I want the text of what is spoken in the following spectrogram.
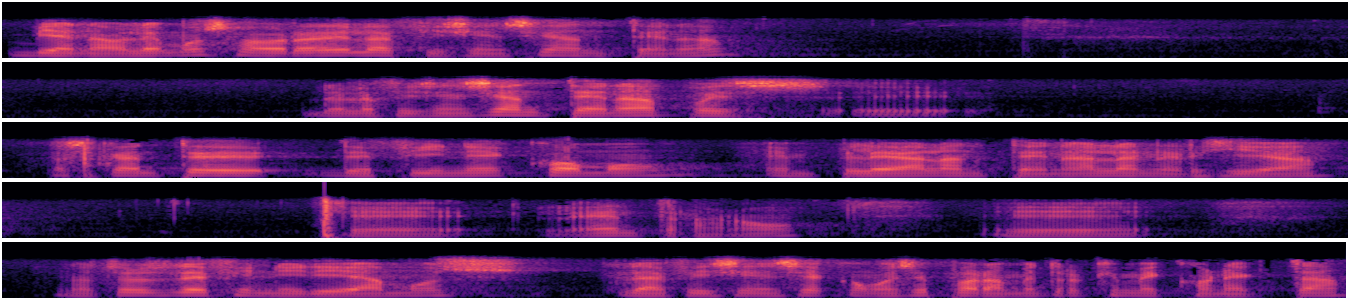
Bien, hablemos ahora de la eficiencia de antena. De la eficiencia de antena, pues eh, básicamente define cómo emplea la antena la energía que le entra, ¿no? Eh, nosotros definiríamos la eficiencia como ese parámetro que me conecta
